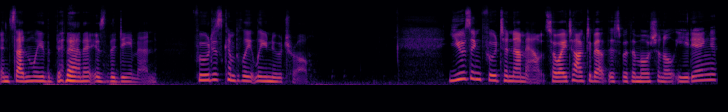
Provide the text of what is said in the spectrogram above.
and suddenly the banana is the demon. Food is completely neutral. Using food to numb out. So, I talked about this with emotional eating.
